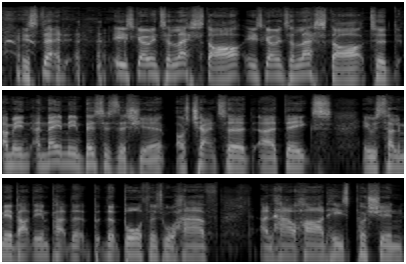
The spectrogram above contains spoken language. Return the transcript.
instead he's going to Leicester. He's going to Leicester to. I mean, and they mean business this year. I was chatting to uh, Deeks. He was telling me about the impact that that Borthos will have and how hard he's pushing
